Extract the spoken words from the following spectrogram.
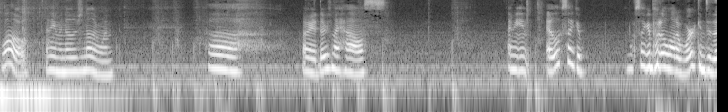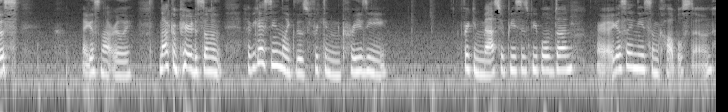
Whoa, I didn't even know there's another one. Uh, Alright, there's my house. I mean, it looks like it looks like I put a lot of work into this. I guess not really. Not compared to some of Have you guys seen like those freaking crazy freaking masterpieces people have done? Alright, I guess I need some cobblestone.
